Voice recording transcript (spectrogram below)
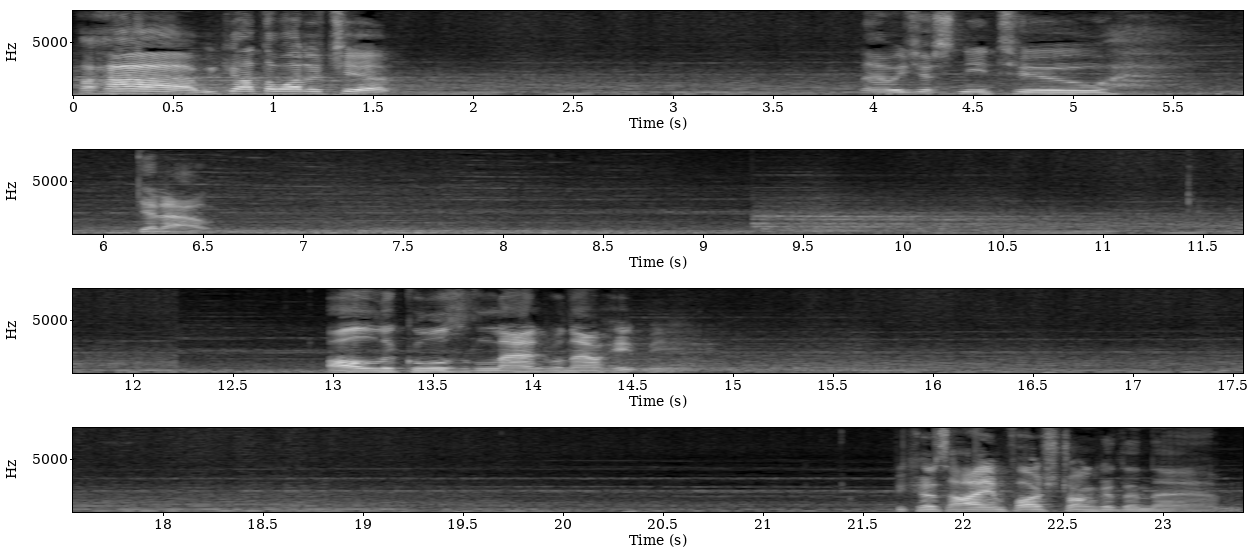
Haha, we got the water chip. Now we just need to get out. All the ghouls of the land will now hate me. Because I am far stronger than them.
